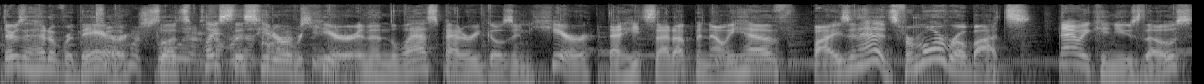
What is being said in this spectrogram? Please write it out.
There's a head over there. So let's place this heater over here, and then the last battery goes in here. That heats that up, and now we have bodies and heads for more robots. Now we can use those.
